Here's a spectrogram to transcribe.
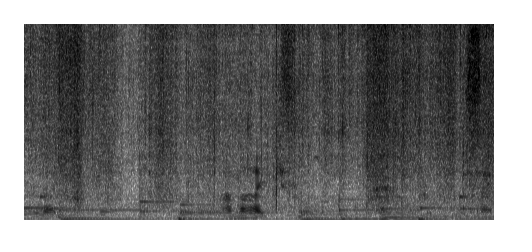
づらい。穴が開きそう。実際に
